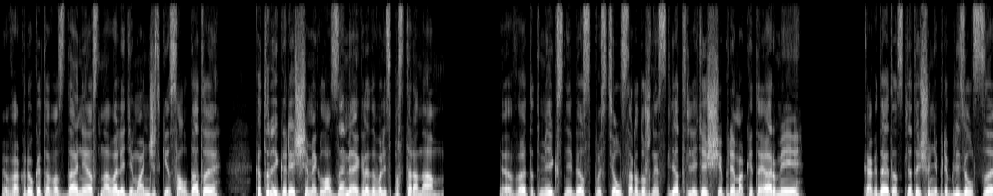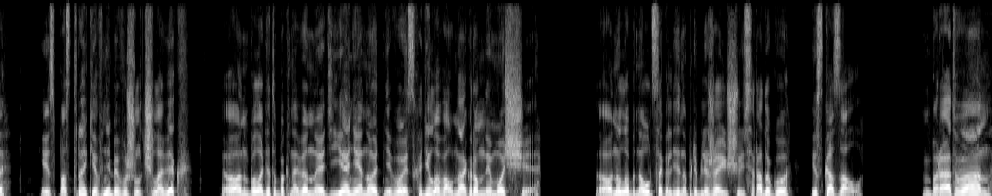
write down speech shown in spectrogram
Вокруг этого здания основали демонические солдаты, которые горящими глазами оглядывались по сторонам. В этот миг с небес спустился радужный след, летящий прямо к этой армии. Когда этот след еще не приблизился, из постройки в небе вышел человек. Он был одет в обыкновенное одеяние, но от него исходила волна огромной мощи. Он улыбнулся, глядя на приближающуюся радугу, и сказал. «Брат Ван,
